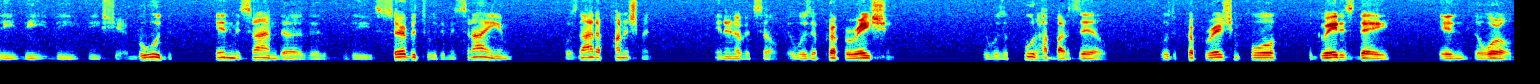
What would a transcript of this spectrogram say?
The the the the shebud in Mitzrayim, the, the, the servitude in Mitzrayim was not a punishment in and of itself. It was a preparation. It was a kur habarzel. It was a preparation for the greatest day in the world,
